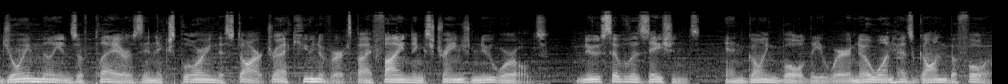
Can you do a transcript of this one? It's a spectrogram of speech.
Join millions of players in exploring the Star Trek universe by finding strange new worlds, new civilizations, and going boldly where no one has gone before.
